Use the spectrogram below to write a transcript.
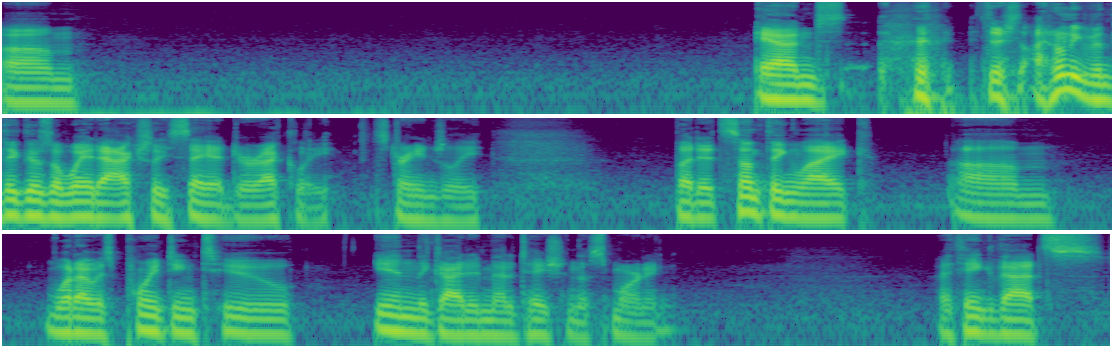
Um, and there's, I don't even think there's a way to actually say it directly, strangely, but it's something like um, what I was pointing to in the guided meditation this morning. I think that's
